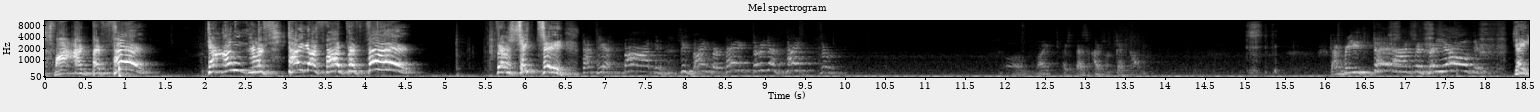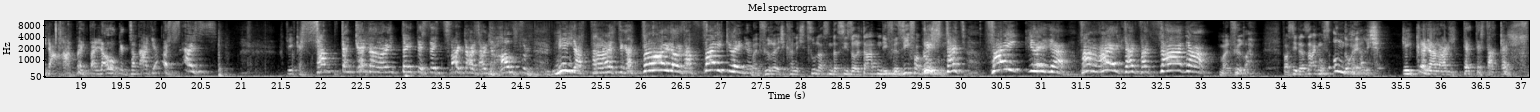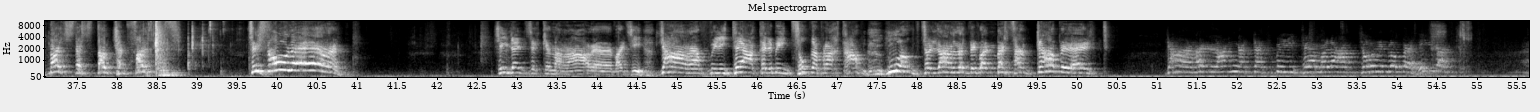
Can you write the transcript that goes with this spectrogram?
Das war ein Befehl! Der Angriff Steiners war ein Befehl! Wer schickt Sie? Dass Sie es wagen, sich meinen Befehl zu widersetzen! So weit ist das also gekommen. Das Militär hat mich belogen! Jeder hat mich belogen, sogar die SS! Die gesamte Generalität als ein Haufen niederträchtiger, treuloser Feiglinge! Mein Führer, ich kann nicht zulassen, dass die Soldaten, die für Sie verbringen... Nicht als Feiglinge! Verreiter, Versager! Mein Führer, was Sie da sagen, ist ungeheuerlich. Die Generalität ist das Geschmeiß des deutschen Volkes! Sie ist ohne Ehre! Sie nennen sich Generale, weil Sie Jahre auf Militärakademien zugebracht haben, nur um zu lernen, wie man Messer und Gabel hält! Jahrelang hat das Militär meine Aktionen nur behindert!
